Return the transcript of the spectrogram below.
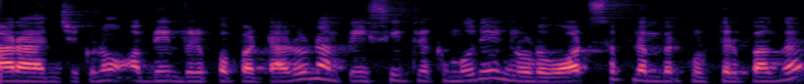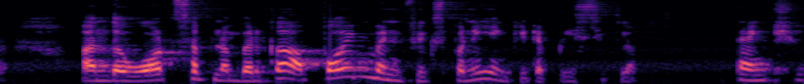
ஆராய்ஞ்சுக்கணும் அப்படின்னு விருப்பப்பட்டாலும் நான் பேசிட்டு இருக்கும்போது எங்களோட வாட்ஸ்அப் நம்பர் கொடுத்துருப்பாங்க. அந்த வாட்ஸ்அப் நம்பருக்கு அப்பாயின்மெண்ட் ஃபிக்ஸ் பண்ணி என்கிட்ட பேசிக்கலாம். Thank you.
